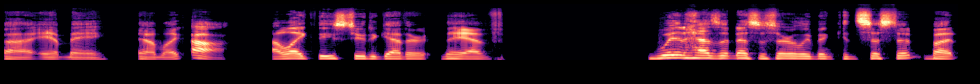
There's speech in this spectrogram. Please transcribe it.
uh, Aunt May, and I'm like, ah, I like these two together. They have Gwen hasn't necessarily been consistent, but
